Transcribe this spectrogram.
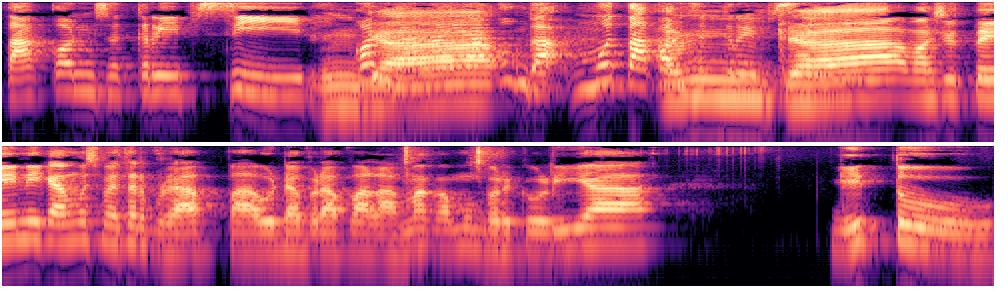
takon skripsi. Kon Enggak. darahnya aku enggak mu takon skripsi. Enggak, maksudnya ini kamu semester berapa? Udah berapa lama kamu berkuliah? Gitu.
